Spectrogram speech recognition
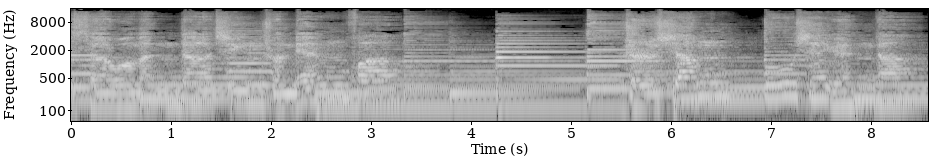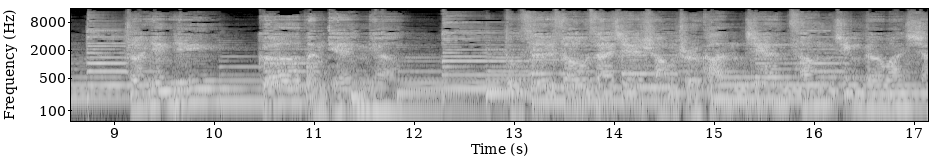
色，我们的青春年华，只想无限远大，转眼已各奔天涯。独自走在街上，只看见曾经的晚霞。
